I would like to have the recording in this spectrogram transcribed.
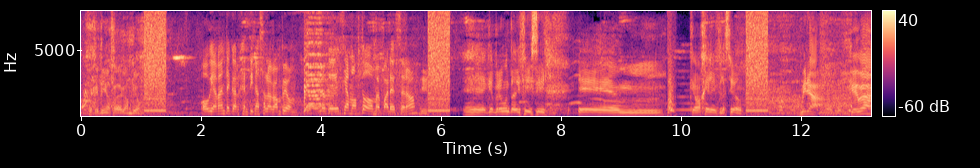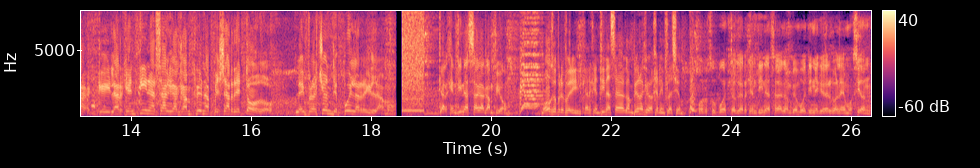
Argentina salga campeón. Obviamente que Argentina salga campeón. Es lo que decíamos todos, me parece, ¿no? Eh, qué pregunta difícil. Eh, que baje la inflación. Mira, que, va, que la Argentina salga campeón a pesar de todo. La inflación después la arreglamos. Que Argentina salga campeón. ¿Vos qué preferís? ¿Que Argentina salga campeón o que baje la inflación? Por supuesto que Argentina salga campeón porque tiene que ver con la emoción.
